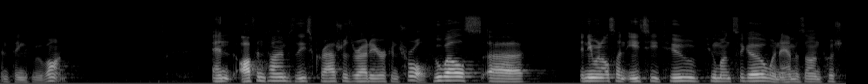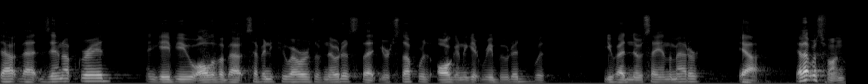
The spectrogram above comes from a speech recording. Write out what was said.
and things move on. And oftentimes these crashes are out of your control. Who else uh, Anyone else on EC2 two months ago when Amazon pushed out that Xen upgrade and gave you all of about 72 hours of notice that your stuff was all going to get rebooted with you had no say in the matter? Yeah, yeah, that was fun.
